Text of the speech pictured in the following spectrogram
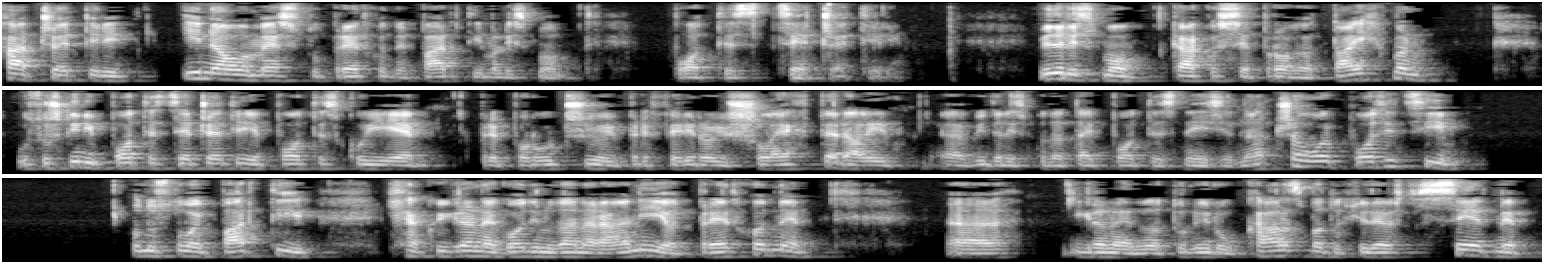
H4 i na ovom mestu u prethodnoj partiji imali smo potez C4. Videli smo kako se proveo Tajhman, U suštini potez C4 je potez koji je preporučio i preferirao i Šlehter, ali e, videli smo da taj potez ne izjednača u ovoj poziciji, odnosno u ovoj partiji, kako igrana je godinu dana ranije od prethodne, e, igrana je na turniru u Karlsbadu 1907.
